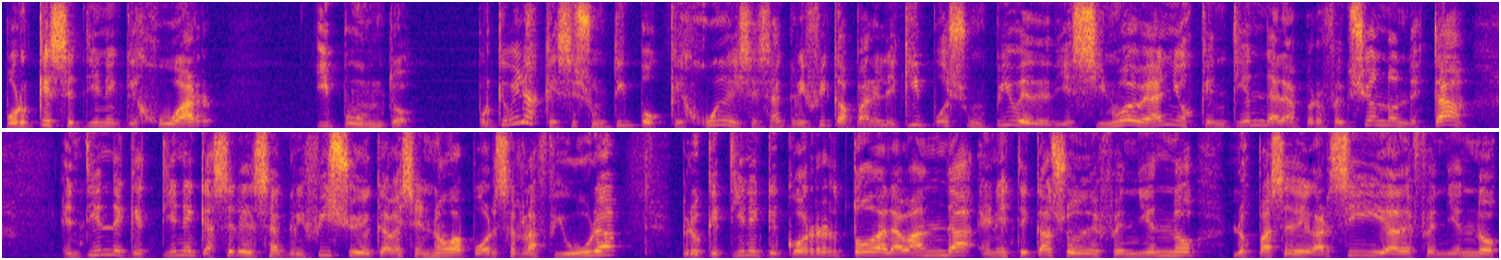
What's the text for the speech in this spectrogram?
por qué se tiene que jugar y punto. Porque Velázquez es un tipo que juega y se sacrifica para el equipo, es un pibe de 19 años que entiende a la perfección dónde está entiende que tiene que hacer el sacrificio y que a veces no va a poder ser la figura, pero que tiene que correr toda la banda, en este caso defendiendo los pases de García, defendiendo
